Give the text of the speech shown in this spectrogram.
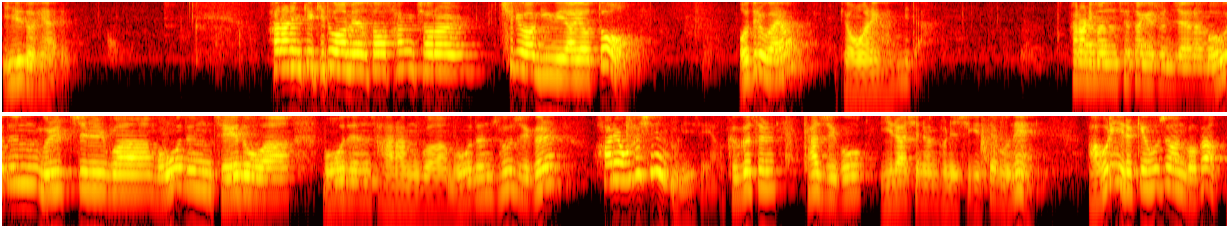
일도 해야 되고 하나님께 기도하면서 상처를 치료하기 위하여 또 어디로 가요? 병원에 갑니다. 하나님은 세상에 존재하는 모든 물질과 모든 제도와 모든 사람과 모든 조직을 활용하시는 분이세요. 그것을 가지고 일하시는 분이시기 때문에 바울이 이렇게 호소한 거가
